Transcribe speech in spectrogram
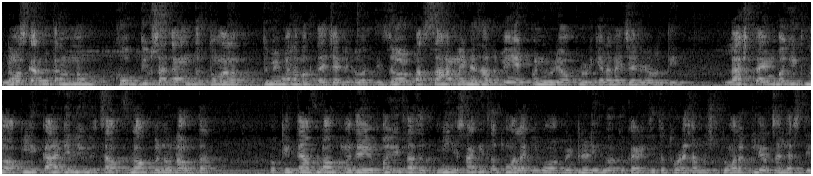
नमस्कार मित्रांनो खूप दिवसाच्या नंतर तुम्हाला तुम्ही मला बघताय चॅनलवरती जवळपास सहा महिने झालं मी एक पण व्हिडिओ अपलोड केला नाही चॅनलवरती लास्ट टाइम बघितलो आपली कार डिलिव्हरीचा व्लॉग बनवला होता. ओके त्या ब्लॉगमध्ये बघितला तर मी सांगितलं तुम्हाला की बाबा मी ट्रेडिंग करतो काय तिथं थोड्याशा गोष्टी तुम्हाला क्लिअर झाल्या असतील.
